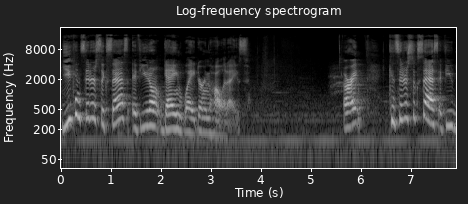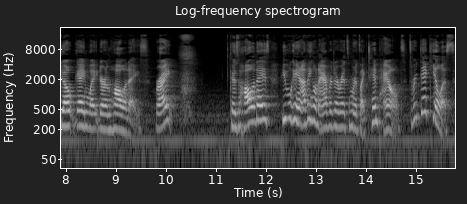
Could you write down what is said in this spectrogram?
You consider success if you don't gain weight during the holidays. All right? Consider success if you don't gain weight during the holidays, right? Because holidays, people gain, I think on average, I read somewhere it's like 10 pounds. It's ridiculous.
